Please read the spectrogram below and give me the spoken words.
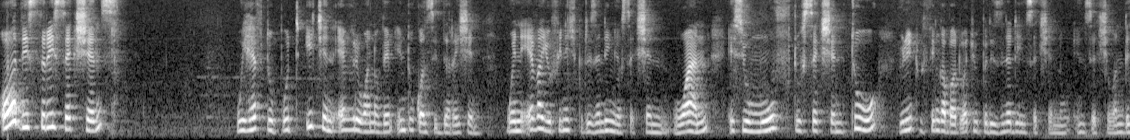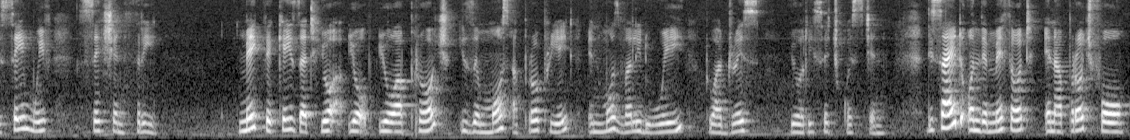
all these three sections, we have to put each and every one of them into consideration. Whenever you finish presenting your section 1, as you move to section 2, you need to think about what you presented in section, in section 1. The same with section 3. Make the case that your, your, your approach is the most appropriate and most valid way to address your research question. Decide on the method and approach for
